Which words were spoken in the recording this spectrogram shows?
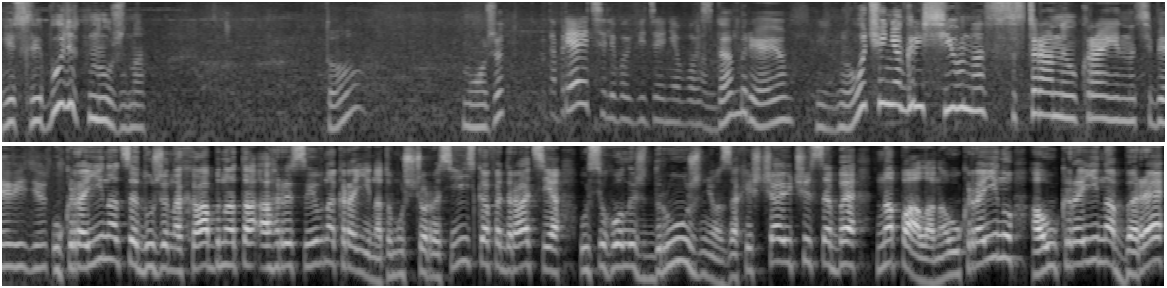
Якщо буде нужно, то может. Одобряете ли вы введение войск? Одобряю. Очень агрессивно со стороны Украины себя ведет. Україна це дуже нахабна та агресивна країна, тому що Російська Федерація усього лиш дружньо захищаючи себе, напала на Україну, а Україна бере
